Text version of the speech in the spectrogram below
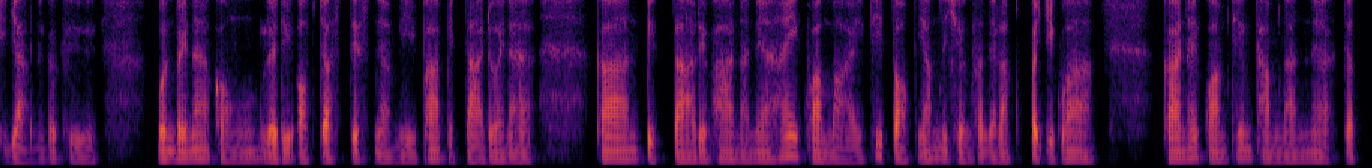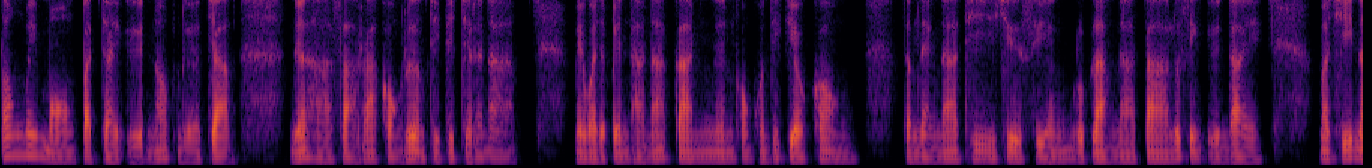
อีกอย่างหนึ่งก็คือ บนใบหน้าของ Lady of Justice เนี่ยมีผ้าปิดตาด้วยนะฮะการปิดตาด้วยผ้านั้นเนี่ยให้ความหมายที่ตอกย้ำในเชิงสัญลักษณ์ไปอีกว่า การให้ความเที่ยงธรรมนั้นเนี่ยจะต้องไม่มองปัจจัยอื่นนอกเหนือจากเนื้อหาสาระของเรื่องที่พิจารณา ไม่ว่าจะเป็นฐานะการเงินของคนที่เกี่ยวข้องตำแหน่งหน้าที่ชื่อเสียง รูปร่างหน้าตาหรือสิ่งอื่นใด มาชี้น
